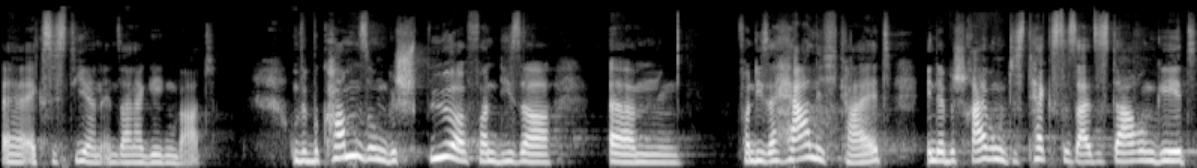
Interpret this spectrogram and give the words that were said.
äh, existieren in seiner Gegenwart. Und wir bekommen so ein Gespür von dieser, ähm, von dieser Herrlichkeit in der Beschreibung des Textes, als es darum geht,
